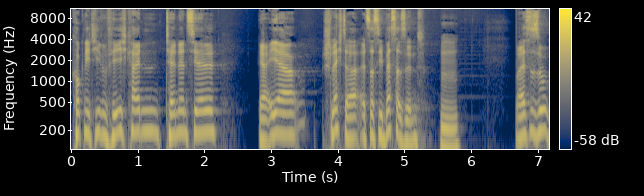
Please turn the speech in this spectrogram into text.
kognitiven Fähigkeiten tendenziell ja eher schlechter, als dass sie besser sind. Mhm. Weißt du, so,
